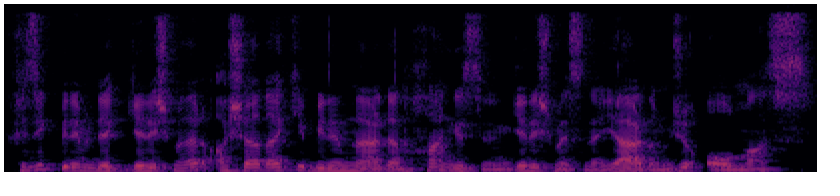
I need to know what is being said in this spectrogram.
Fizik bilimindeki gelişmeler aşağıdaki bilimlerden hangisinin gelişmesine yardımcı olmaz?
